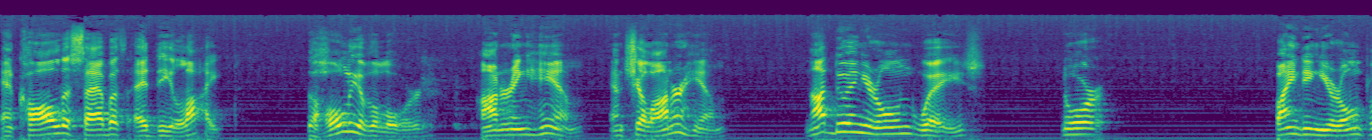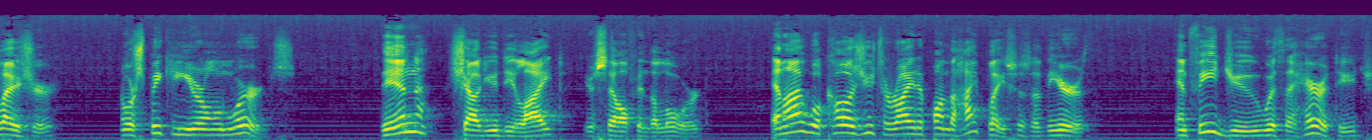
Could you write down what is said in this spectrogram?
and call the Sabbath a delight, the holy of the Lord, honoring him, and shall honor him, not doing your own ways, nor finding your own pleasure, nor speaking your own words then shall you delight yourself in the Lord, and I will cause you to ride upon the high places of the earth, and feed you with the heritage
